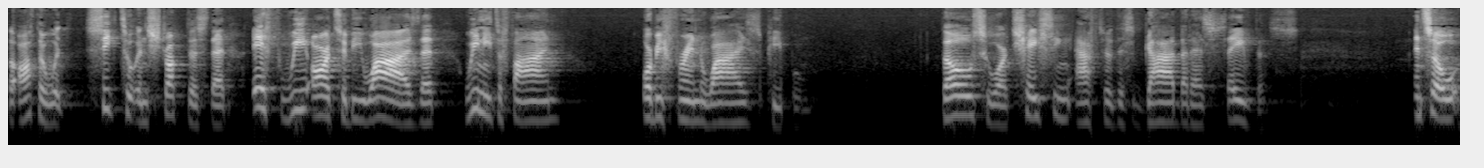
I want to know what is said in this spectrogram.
The author would seek to instruct us that if we are to be wise, that we need to find or befriend wise people. Those who are chasing after this God that has saved us. And so,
